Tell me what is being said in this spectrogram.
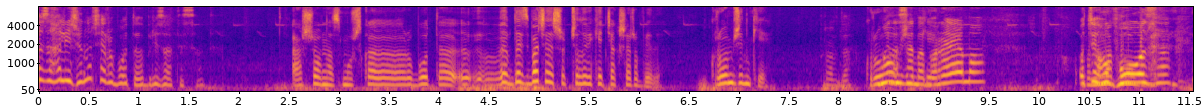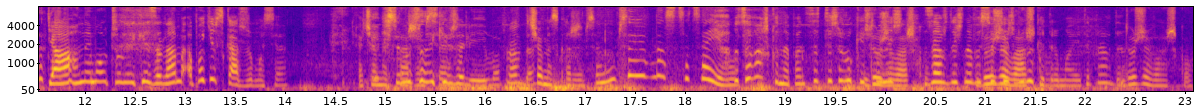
Це взагалі жіноча робота обрізати сад. А що в нас мужська робота? Е, Ви б десь бачили, щоб чоловіки тягше робили? Кругом жінки. Правда? Кругом Ми на себе жінки. беремо оцього Вона- воза, тягнемо чоловіки за нами, а потім скаржимося. А чому ми ми чоловіків жаліємо, правда? Що ми скажемося? Ну це в нас це, це його. Ну це важко, напевно. Це, це ж руки ж Дуже ж важко. завжди ж на висоті Дуже ж ви руки тримаєте, правда? Дуже важко.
